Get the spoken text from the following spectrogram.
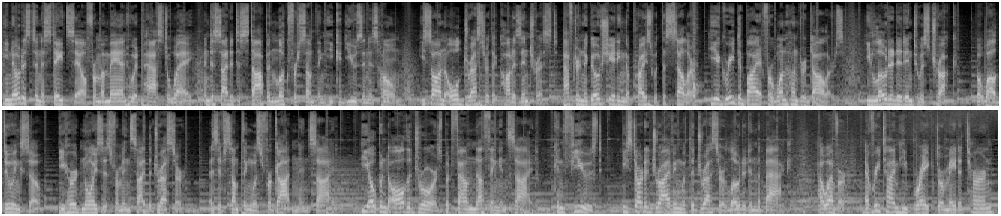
He noticed an estate sale from a man who had passed away and decided to stop and look for something he could use in his home. He saw an old dresser that caught his interest. After negotiating the price with the seller, he agreed to buy it for $100. He loaded it into his truck, but while doing so, he heard noises from inside the dresser, as if something was forgotten inside. He opened all the drawers but found nothing inside. Confused, he started driving with the dresser loaded in the back. However, every time he braked or made a turn,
